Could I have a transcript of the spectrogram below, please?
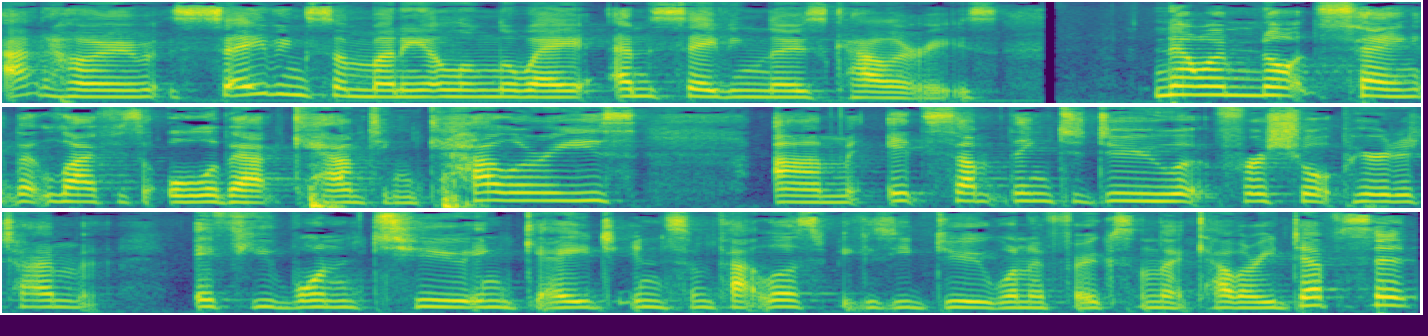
at home, saving some money along the way, and saving those calories. Now, I'm not saying that life is all about counting calories. Um, it's something to do for a short period of time if you want to engage in some fat loss because you do want to focus on that calorie deficit.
